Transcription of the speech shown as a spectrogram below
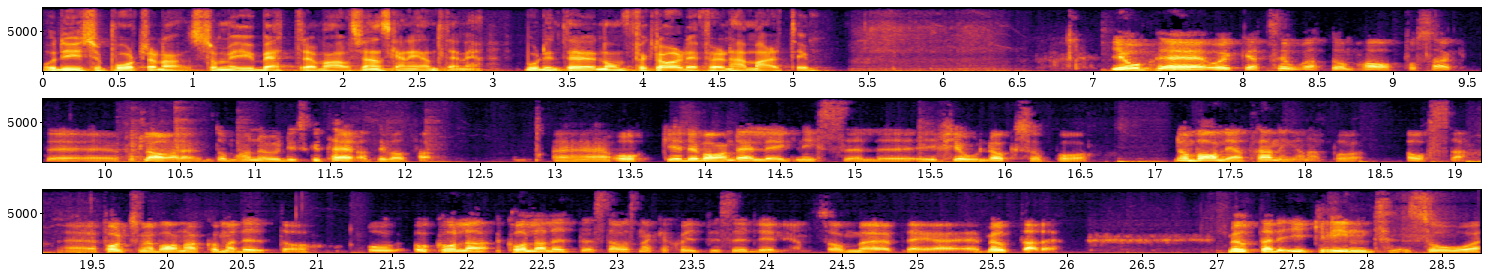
Och det är ju supportrarna som är ju bättre än vad allsvenskan egentligen är. Borde inte någon förklara det för den här Marti? Jo, eh, och jag tror att de har försökt eh, förklara det. De har nog diskuterat i vart fall. Eh, Och det var en del gnissel i fjol också på de vanliga träningarna på Årsta. Eh, Folk som är vana att komma dit och, och, och kolla, kolla lite, stå och snacka skit vid sidlinjen som eh, blev eh, motade. Motade i grind. Så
